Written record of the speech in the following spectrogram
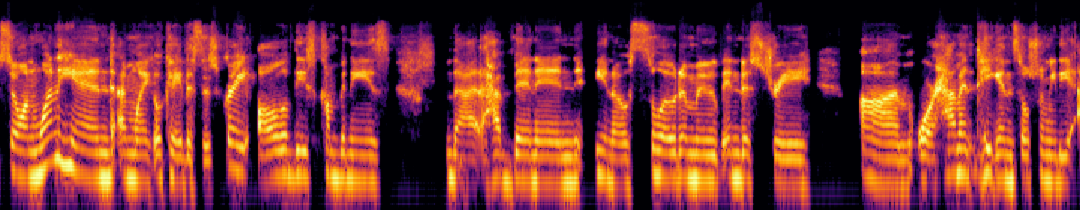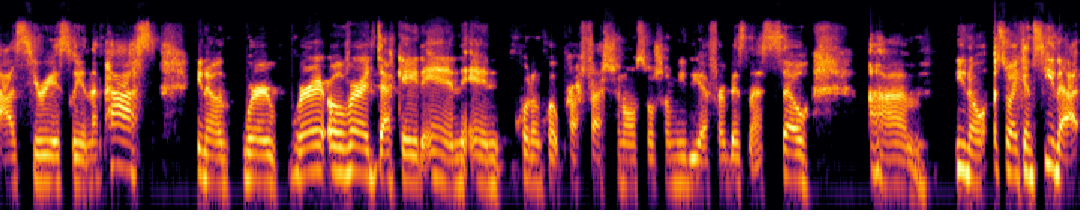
so on one hand i'm like okay this is great. All of these companies that have been in you know slow to move industry um, or haven't taken social media as seriously in the past you know we're we're over a decade in in quote unquote professional social media for business. So um, you know so i can see that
